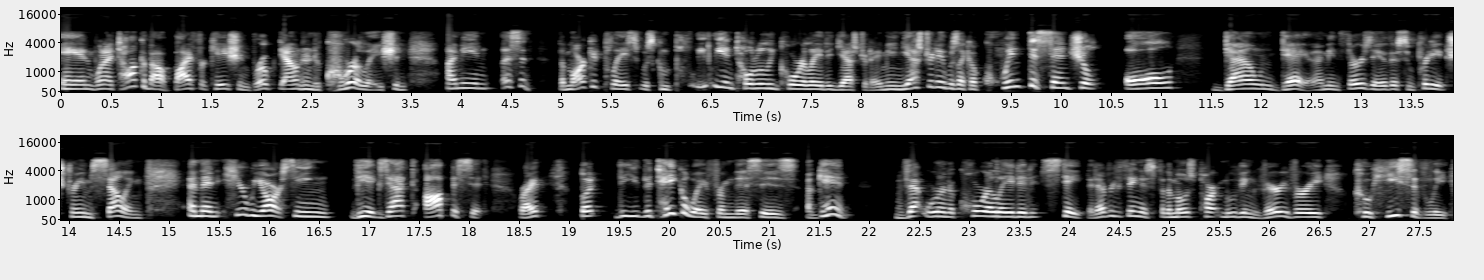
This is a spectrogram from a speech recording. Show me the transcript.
And when I talk about bifurcation broke down into correlation, I mean, listen, the marketplace was completely and totally correlated yesterday. I mean, yesterday was like a quintessential all down day. I mean, Thursday, there's some pretty extreme selling. And then here we are seeing the exact opposite, right? But the the takeaway from this is again, that we're in a correlated state, that everything is for the most part moving very, very cohesively,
